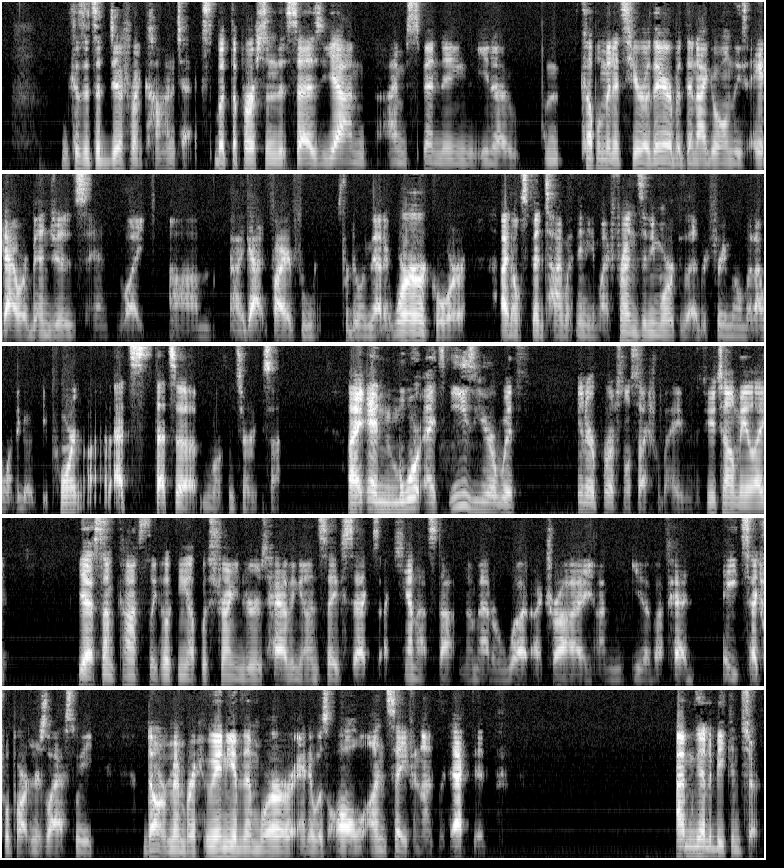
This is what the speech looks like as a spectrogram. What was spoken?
Because it's a different context. But the person that says, "Yeah, I'm I'm spending, you know, a couple minutes here or there, but then I go on these eight hour binges and like um, I got fired from for doing that at work, or I don't spend time with any of my friends anymore because every free moment I want to go do porn. That's that's a more concerning sign. and more, it's easier with interpersonal sexual behavior. If you tell me like, yes, I'm constantly hooking up with strangers, having unsafe sex, I cannot stop no matter what I try. I'm you know I've had eight sexual partners last week don't remember who any of them were, and it was all unsafe and unprotected. I'm going to be concerned.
